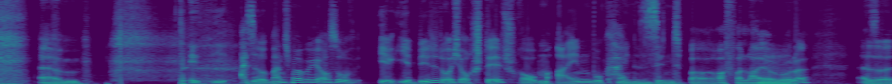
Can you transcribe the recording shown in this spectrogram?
ähm, also manchmal bin ich auch so, ihr, ihr bildet euch auch Stellschrauben ein, wo keine sind bei eurer Verleihung, mhm. oder? Also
